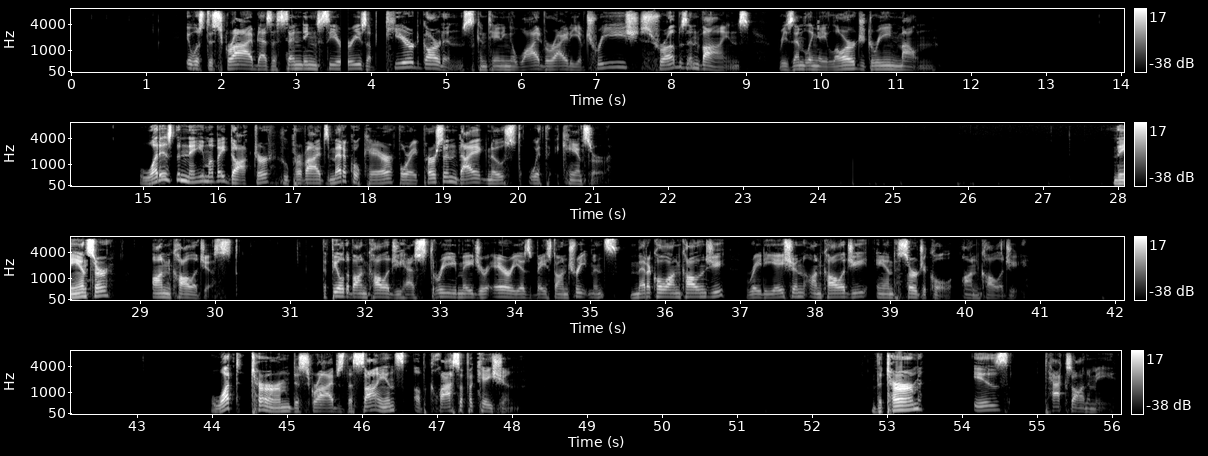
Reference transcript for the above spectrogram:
It was described as a ascending series of tiered gardens containing a wide variety of trees, shrubs, and vines, resembling a large green mountain. What is the name of a doctor who provides medical care for a person diagnosed with cancer? The answer, oncologist. The field of oncology has three major areas based on treatments, medical oncology, radiation oncology, and surgical oncology. What term describes the science of classification? The term is taxonomy.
